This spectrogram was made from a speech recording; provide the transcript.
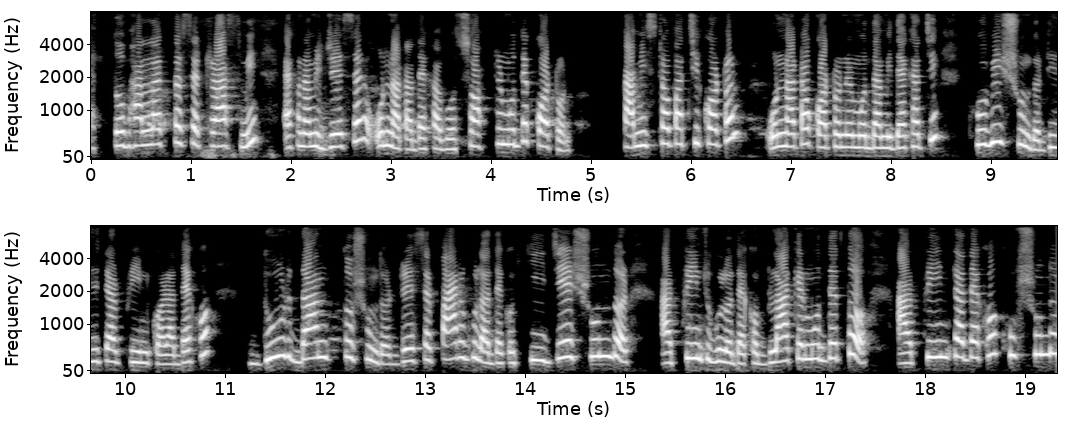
এত ভালো লাগতেছে ট্রাস্ট মি এখন আমি ড্রেসের ওড়নাটা দেখাবো। সফটের মধ্যে কটন কামিজটাও পাচ্ছি কটন ওড়নাটাও কটনের মধ্যে আমি দেখাচ্ছি। খুবই সুন্দর ডিজিটাল প্রিন্ট করা। দেখো, দুর্দান্ত সুন্দর। ড্রেসের পারগুলা দেখো, কি যে সুন্দর। আর প্রিন্টগুলো দেখো ব্ল্যাক এর মধ্যে তো। আর প্রিন্টটা দেখো, খুব সুন্দর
